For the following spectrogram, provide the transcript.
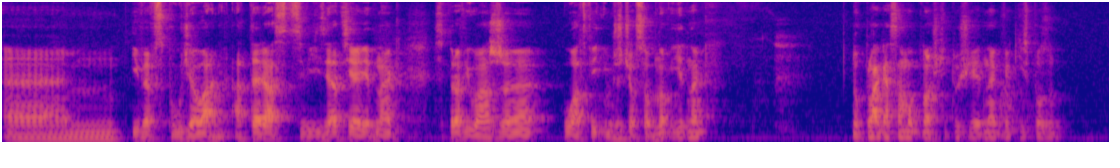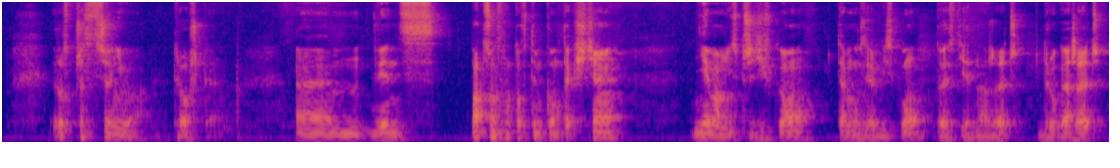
em, i we współdziałanie. A teraz cywilizacja jednak sprawiła, że łatwiej im żyć osobno i jednak no, plaga samotności tu się jednak w jakiś sposób rozprzestrzeniła troszkę. Więc patrząc na to w tym kontekście, nie mam nic przeciwko temu zjawisku. To jest jedna rzecz. Druga rzecz.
